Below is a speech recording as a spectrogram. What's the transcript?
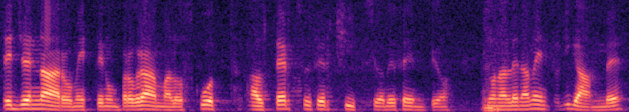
Se Gennaro mette in un programma lo squat al terzo esercizio, ad esempio, in un allenamento di gambe,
